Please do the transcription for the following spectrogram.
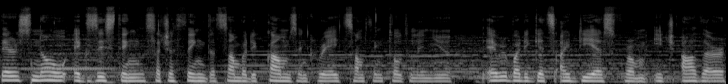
There's no existing such a thing that somebody comes and creates something totally new. Everybody gets ideas from each other.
